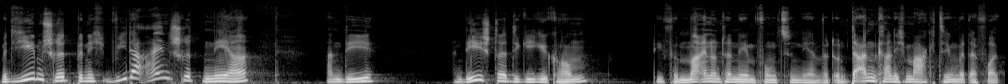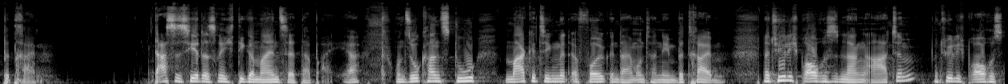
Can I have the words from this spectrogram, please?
mit jedem Schritt bin ich wieder einen Schritt näher an die, an die Strategie gekommen, die für mein Unternehmen funktionieren wird. Und dann kann ich Marketing mit Erfolg betreiben. Das ist hier das richtige Mindset dabei, ja. Und so kannst du Marketing mit Erfolg in deinem Unternehmen betreiben. Natürlich braucht es einen langen Atem. Natürlich braucht es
